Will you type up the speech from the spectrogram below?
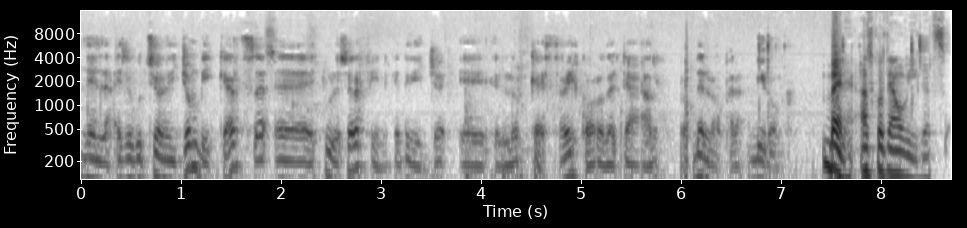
nella esecuzione di John Vickers, sì. eh, Tullio Serafin che dirige eh, l'orchestra e il coro del teatro dell'opera di Roma. Bene, ascoltiamo Vickers.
